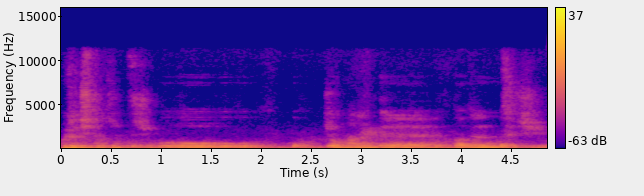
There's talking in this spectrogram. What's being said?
그렇지 더든트지 오좀 하는데 더든트지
